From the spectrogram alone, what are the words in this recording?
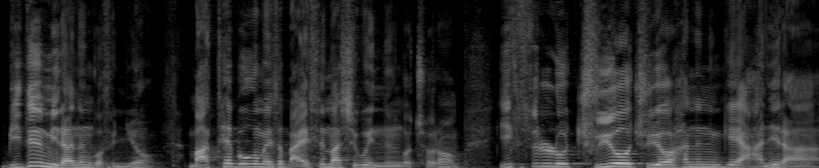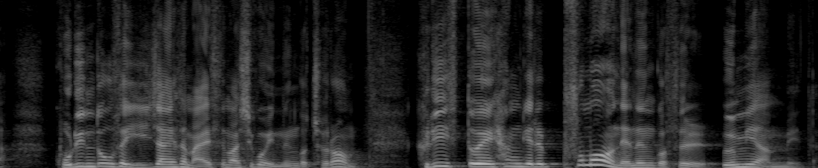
믿음이라는 것은요. 마태복음에서 말씀하시고 있는 것처럼 입술로 주여 주여 하는 게 아니라 고린도후서 2장에서 말씀하시고 있는 것처럼 그리스도의 향기를 품어내는 것을 의미합니다.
